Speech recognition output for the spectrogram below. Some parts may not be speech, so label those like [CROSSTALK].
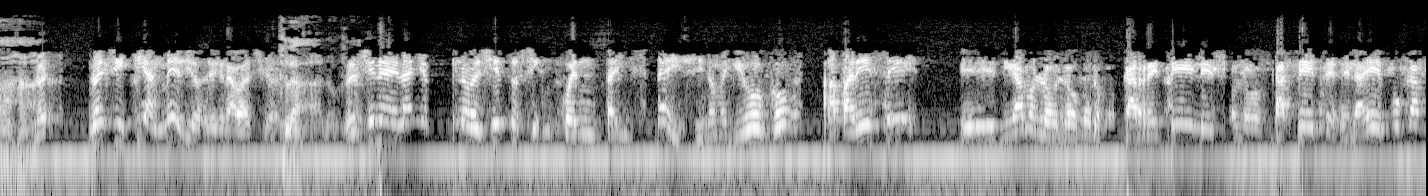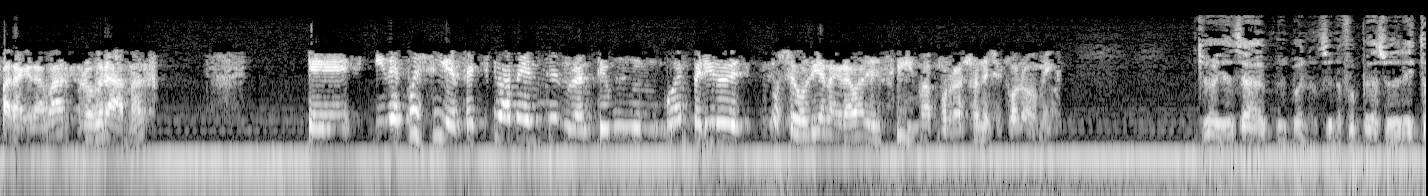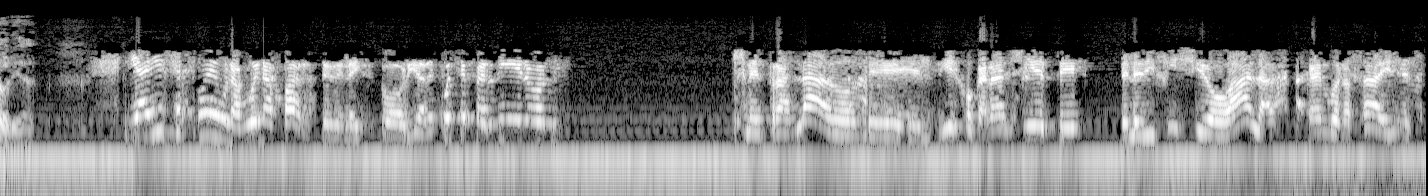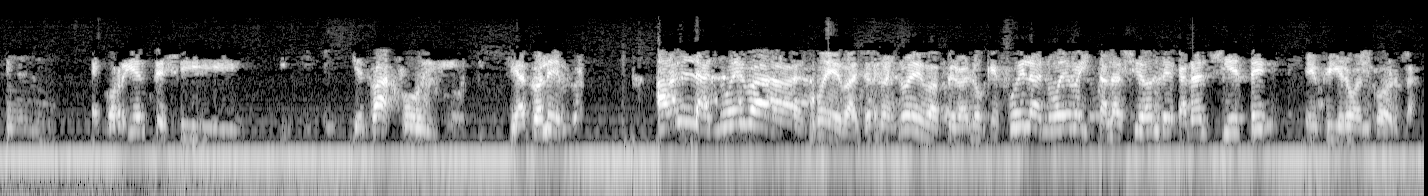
no existían medios de grabación. Claro, Recién en el año 1956, si no me equivoco, aparece eh, digamos, los, los, carreteles o los casetes de la época para grabar programas. Eh, y después sí, efectivamente, durante un buen periodo de tiempo se volvían a grabar encima por razones económicas. Ya, bueno, se nos fue un pedazo de la historia. Y ahí se fue una buena parte de la historia. Después se perdieron en el traslado del viejo Canal 7 del edificio Alas, acá en Buenos Aires, en, Corrientes y, y, el Bajo y, Alcolem, a la nueva, nueva, ya no es nueva, pero a lo que fue la nueva instalación de Canal 7 en Figueroa Alcorta.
